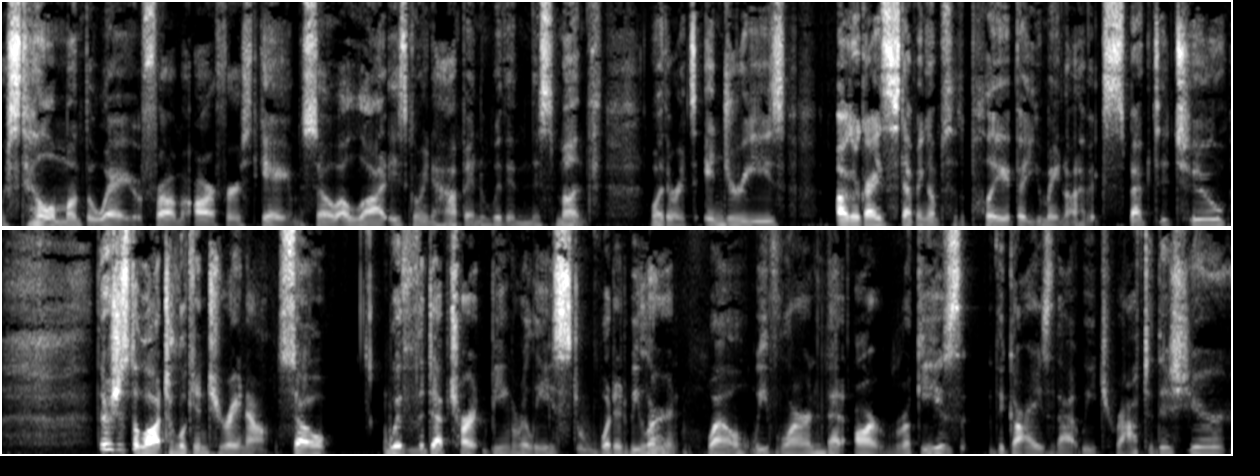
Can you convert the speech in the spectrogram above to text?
we're still a month away from our first game, so a lot is going to happen within this month. Whether it's injuries, other guys stepping up to the plate that you might not have expected to. There's just a lot to look into right now. So, with the depth chart being released, what did we learn? Well, we've learned that our rookies, the guys that we drafted this year,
